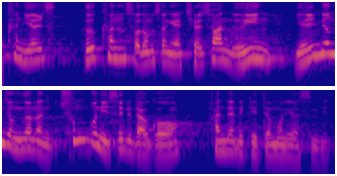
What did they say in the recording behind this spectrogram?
그큰그 큰 소돔성에 최소한 의인 10명 정도는 충분히 있으리라고 판단했기 때문이었습니다.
